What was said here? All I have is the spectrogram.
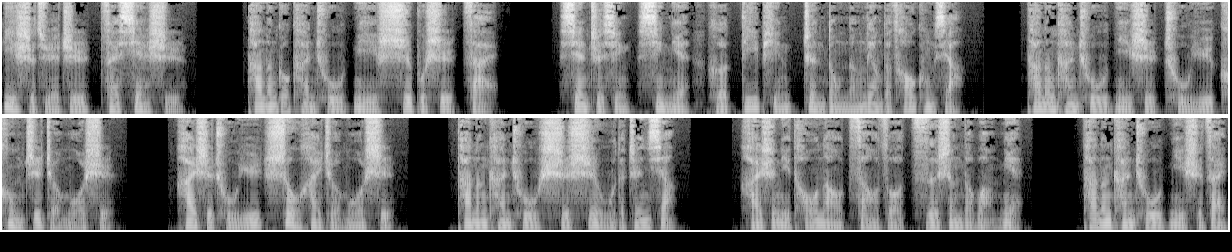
意识觉知在现实，它能够看出你是不是在限制性信念和低频振动能量的操控下。它能看出你是处于控制者模式，还是处于受害者模式。它能看出是事物的真相。还是你头脑造作滋生的妄念，他能看出你是在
